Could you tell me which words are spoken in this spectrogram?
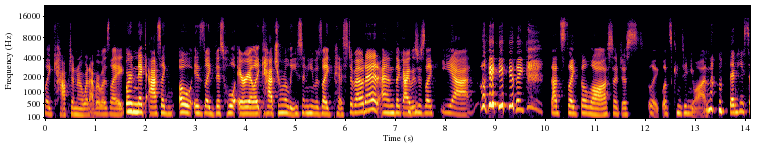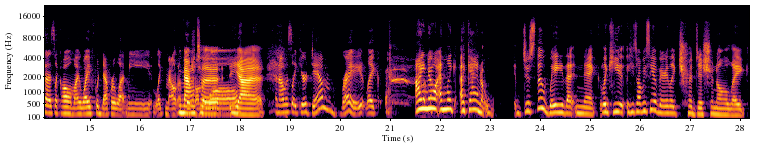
like captain or whatever, was like, or Nick asked, like, "Oh, is like this whole area like catch and release?" And he was like pissed about it, and the guy was just like, "Yeah, like, like that's like the law, so just like let's continue on." Then he says like, "Oh, my wife would never let me like mount a Mount fish on the wall." yeah. And I was like, "You're damn right." Like, I know, and like again, just the way that Nick, like he he's obviously a very like traditional like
